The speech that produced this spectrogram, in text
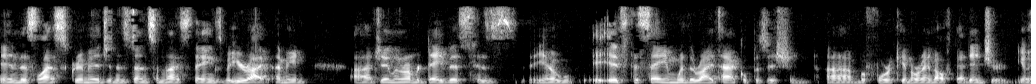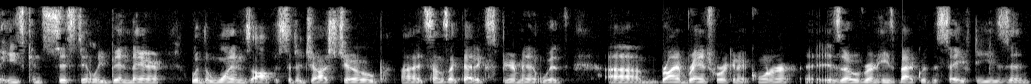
in this last scrimmage and has done some nice things. But you're right. I mean, uh, Jalyn Armour Davis has, you know, it's the same with the right tackle position uh, before Kendall Randolph got injured. You know, he's consistently been there with the ones opposite of Josh Jobe. Uh, it sounds like that experiment with um, Brian Branch working at corner is over and he's back with the safeties. And,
